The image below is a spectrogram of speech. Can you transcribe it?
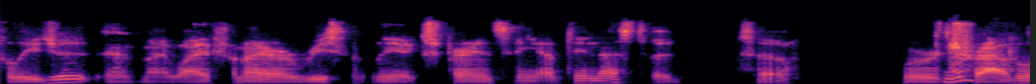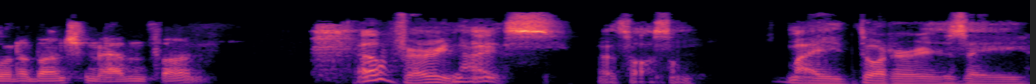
collegiate, and my wife and I are recently experiencing empty nesthood. So we're yeah. traveling a bunch and having fun. Oh, very nice. That's awesome my daughter is a,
